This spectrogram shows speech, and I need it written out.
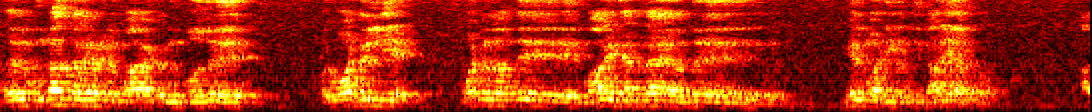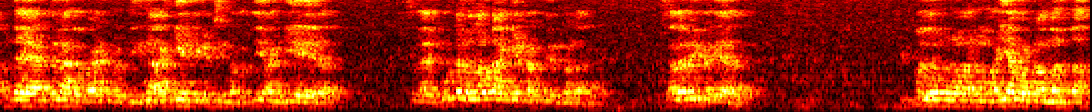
அதாவது முன்னாள் தலைவர்கள் பாராட்டும் போது ஒரு ஹோட்டல்லையே ஹோட்டலில் வந்து மாலை நேரத்தில் வந்து மேல் வந்து காலியாக இருக்கும். அந்த இடத்துல நாங்கள் பயன்படுத்திங்கன்னா அங்கேயே நிகழ்ச்சி நடத்தி அங்கேயே சில கூட்டங்கள்லாம் கூட அங்கேயே நடத்தியிருக்கோம் நாங்கள் செலவே கிடையாது. இப்போ நம்ம ஐயா பண்ணுற மாதிரி தான்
